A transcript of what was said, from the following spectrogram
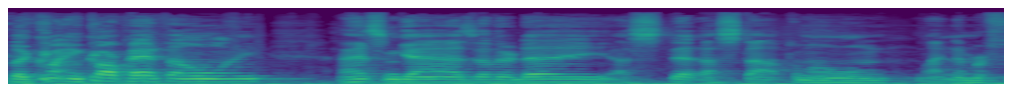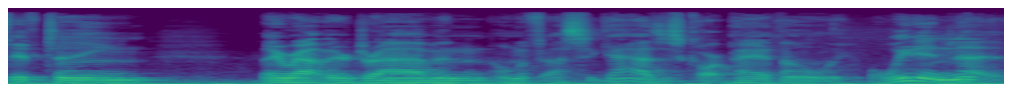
but in car path only, I had some guys the other day. I ste- I stopped them on like number fifteen. They were out there driving on the. I said, guys, it's cart path only. Well, we didn't know.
